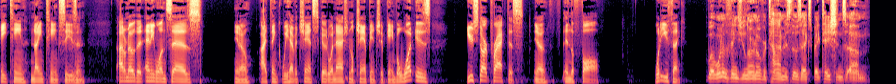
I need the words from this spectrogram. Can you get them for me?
18 19 season, I don't know that anyone says, you know, I think we have a chance to go to a national championship game. But what is, you start practice, you know, in the fall. What do you think? Well, one of the things you learn over time is those expectations um,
